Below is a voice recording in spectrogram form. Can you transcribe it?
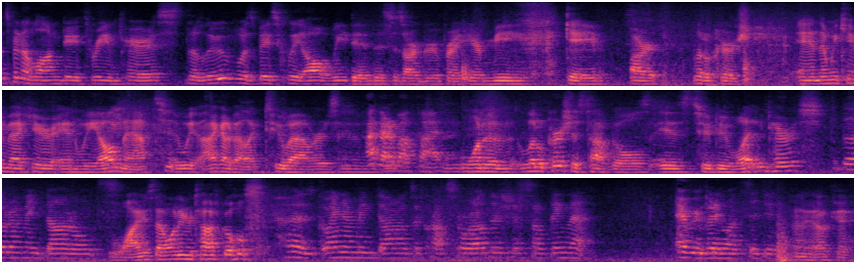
It's been a long day three in Paris. The Louvre was basically all we did. This is our group right here. Me, Gabe, Art, Little Kersh. And then we came back here and we all napped. We, I got about like two hours. I got about five. One of Little Kersh's top goals is to do what in Paris? Go to McDonald's. Why is that one of your top goals? Because going to McDonald's across the world is just something that everybody wants to do. Uh, okay.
